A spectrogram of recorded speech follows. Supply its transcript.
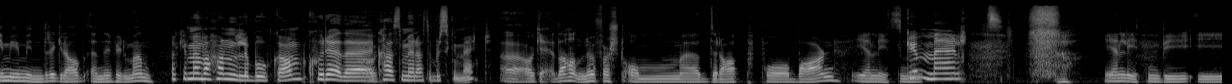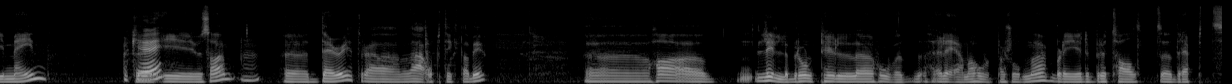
i mye mindre grad enn i filmen. Ok, Men hva handler boka om? Hvor er det, okay. Hva som gjør at det blir skummelt? Uh, ok, Det handler jo først om uh, drap på barn i en liten, Skummelt! i en liten by i Maine Ok, eh, i USA. Mm. Eh, Derry, tror jeg det er oppdikta by. Eh, ha, lillebroren til hoved, eller en av hovedpersonene blir brutalt drept.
